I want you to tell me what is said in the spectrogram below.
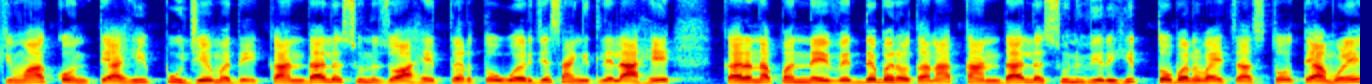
किंवा कोणत्याही पूजेमध्ये कांदा लसूण जो आहे तर तो वर्ज्य सांगितलेला आहे. कारण आपण नैवेद्य बनवताना कांदा लसूण विरहित तो बनवायचा असतो. त्यामुळे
